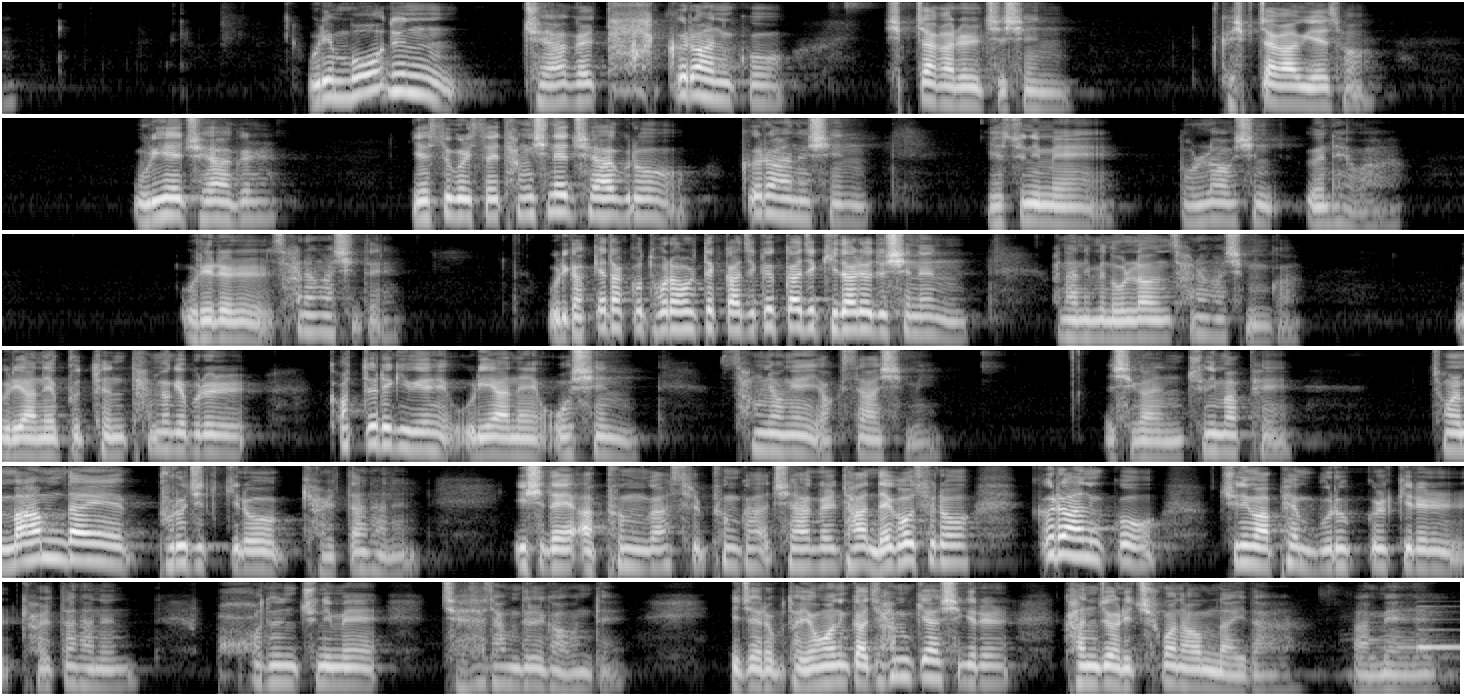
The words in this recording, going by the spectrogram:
우리 모든 죄악을 다 끌어안고 십자가를 지신 그 십자가 위에서 우리의 죄악을 예수 그리스도의 당신의 죄악으로 끌어안으신 예수님의 놀라우신 은혜와 우리를 사랑하시되 우리가 깨닫고 돌아올 때까지 끝까지 기다려 주시는 하나님의 놀라운 사랑하심과 우리 안에 붙은 탐욕의 불을 꺼뜨리기 위해 우리 안에 오신 성령의 역사하심이 이 시간 주님 앞에 정말 마음 다해 부르짖기로 결단하는 이 시대의 아픔과 슬픔과 죄악을 다 내 것으로 끌어안고 주님 앞에 무릎 꿇기를 결단하는 모든 주님의 제사장들 가운데 이제로부터 영원까지 함께 하시기를 간절히 축원하옵나이다. 아멘.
